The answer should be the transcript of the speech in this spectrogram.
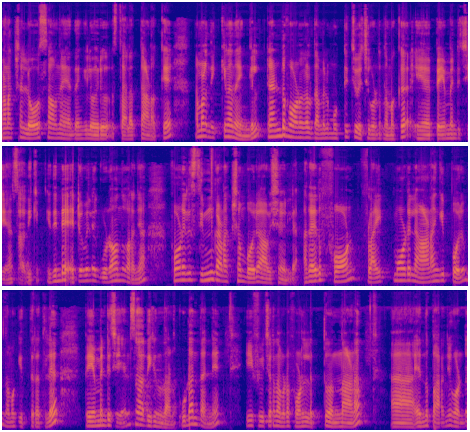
കണക്ഷൻ ലോസ് ആവുന്ന ഏതെങ്കിലും ഒരു സ്ഥലത്താണൊക്കെ നമ്മൾ നിൽക്കുന്നതെങ്കിൽ രണ്ട് ഫോണുകൾ തമ്മിൽ മുട്ടിച്ച് വെച്ചുകൊണ്ട് നമുക്ക് പേയ്മെന്റ് ചെയ്യാൻ സാധിക്കും. ഇതിന്റെ ഏറ്റവും വലിയ ഗുണം എന്ന് പറഞ്ഞാൽ ഫോണിൽ സിം കണക്ഷൻ പോലും ആവശ്യമില്ല. അതായത് ഫോൺ ഫ്ലൈറ്റ് മോഡിലാണെങ്കിൽ പോലും നമുക്ക് ഇത്തരത്തിൽ പേയ്മെന്റ് ചെയ്യാൻ സാധിക്കുന്നതാണ്. ഉടൻ തന്നെ ഈ ഫ്യൂച്ചർ നമ്മുടെ ഫോണിൽ എത്തുമെന്നാണ് എന്ന് പറഞ്ഞുകൊണ്ട്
